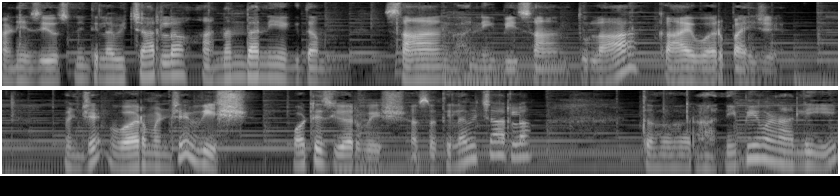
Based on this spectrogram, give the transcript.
आणि झियूसने तिला विचारलं आनंदाने एकदम सांग हनी बी सांग तुला काय वर पाहिजे? म्हणजे वर म्हणजे wish what is your wish असं तिला विचारलं. तर हनीबी म्हणाली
